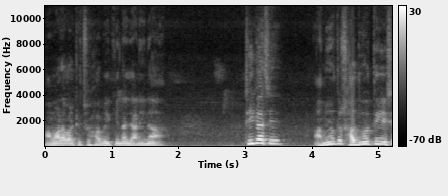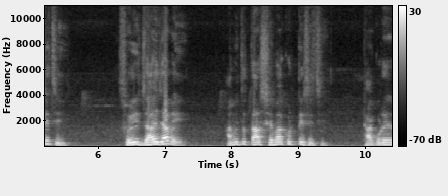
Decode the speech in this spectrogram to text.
আমার আবার কিছু হবে কি না জানি না। ঠিক আছে আমিও তো সাধু এসেছি। শরীর যায় যাবে আমি তো তার সেবা করতে এসেছি। ঠাকুরের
